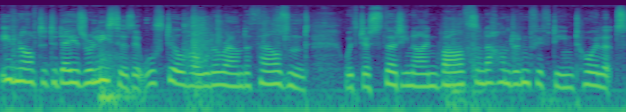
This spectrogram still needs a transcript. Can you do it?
Even after today's releases, it will still hold around 1,000, with just 39 baths and 115 toilets.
